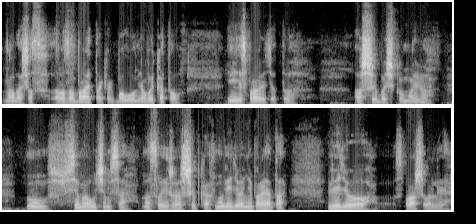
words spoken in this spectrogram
Надо сейчас разобрать, так как баллон я выкатал, и исправить эту ошибочку мою. Ну, все мы учимся на своих же ошибках. Ну, видео не про это. Видео спрашивали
